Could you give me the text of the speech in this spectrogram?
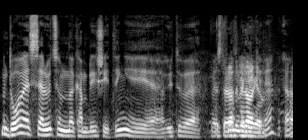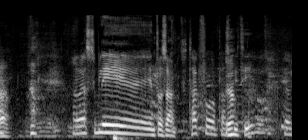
Men da ser det ut som det kan bli skyting i, eh, utover ettermiddagen. Ja. ja, det skal bli eh, interessant. Takk for perspektivet. Ja.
